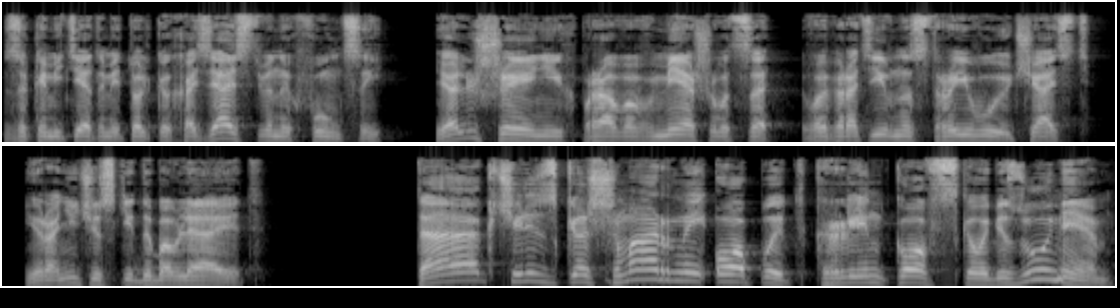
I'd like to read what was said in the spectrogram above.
за комитетами только хозяйственных функций и о лишении их права вмешиваться в оперативно-строевую часть, иронически добавляет – так, через кошмарный опыт крленковского безумия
